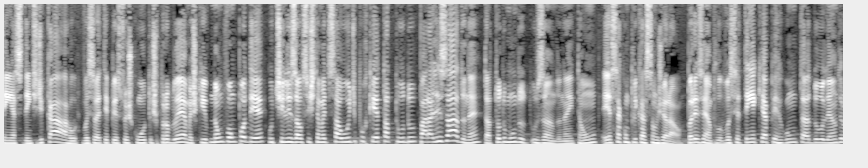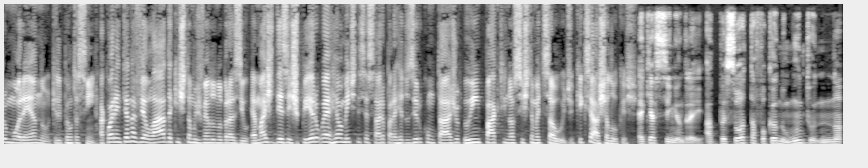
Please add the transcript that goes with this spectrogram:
Tem acidente de carro, você vai ter pessoas com outros problemas que não vão poder utilizar o sistema de saúde porque tá tudo paralisado, né? Tá todo mundo usando, né? Então, essa é a complicação geral. Por exemplo, você tem aqui a pergunta do Leandro Moreno, que ele pergunta assim: a quarentena velada que estamos vendo no Brasil é mais desespero ou é realmente necessário para reduzir o contágio e o impacto em nosso sistema de saúde? O que, que você acha, Lucas? É que assim, Andrei, a pessoa tá focando muito na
